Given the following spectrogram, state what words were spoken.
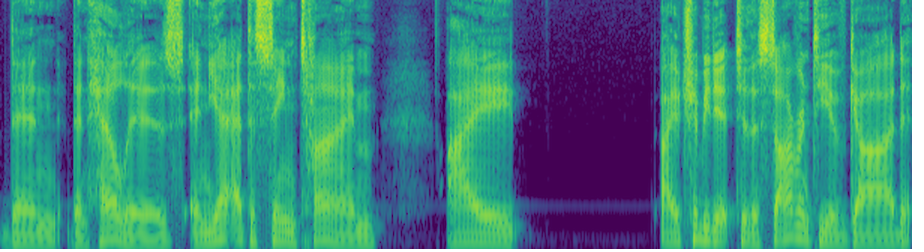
than than hell is. And yet, at the same time, I I attribute it to the sovereignty of God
